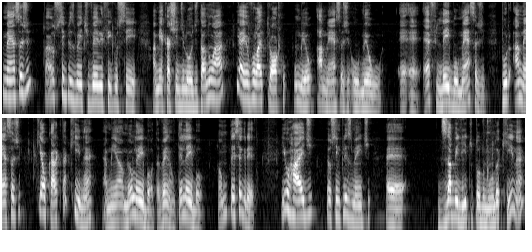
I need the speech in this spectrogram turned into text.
message, Tá? Eu simplesmente verifico se a minha caixinha de load está no ar e aí eu vou lá e troco o meu a message, o meu é, é, message por a message, que é o cara que está aqui, né? A minha, o meu label, tá vendo? É um t-label, então não tem segredo. E o hide, eu simplesmente é, desabilito todo mundo aqui, né?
